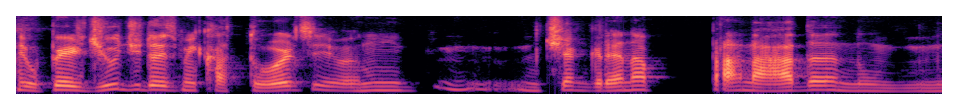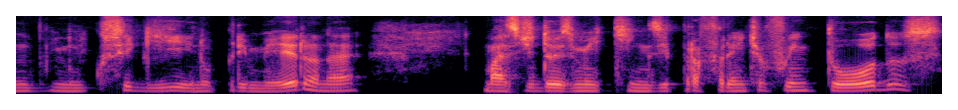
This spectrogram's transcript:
eu perdi o de 2014, eu não, não tinha grana para nada, não, não, não consegui ir no primeiro, né? Mas de 2015 para frente eu fui em todos.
